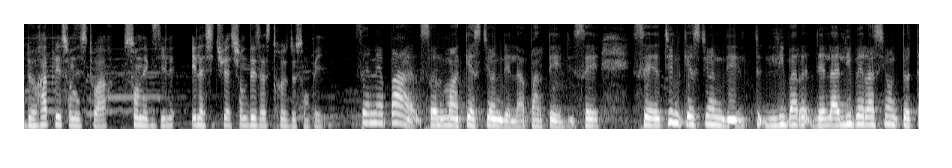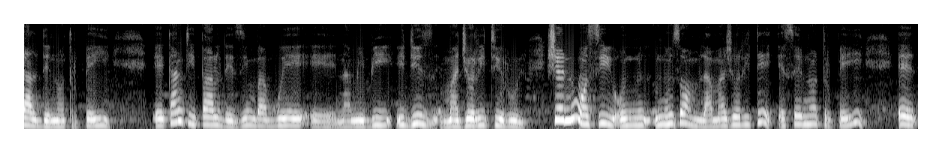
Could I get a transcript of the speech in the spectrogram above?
de rappeler son histoire, son exil et la situation désastreuse de son pays. Ce n'est pas seulement question de l'apartheid, c'est, une question de, la libération totale de notre pays. Et quand ils parlent de Zimbabwe et Namibie, ils disent majority rule. Chez nous aussi, nous sommes la majorité et c'est notre pays. Nous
